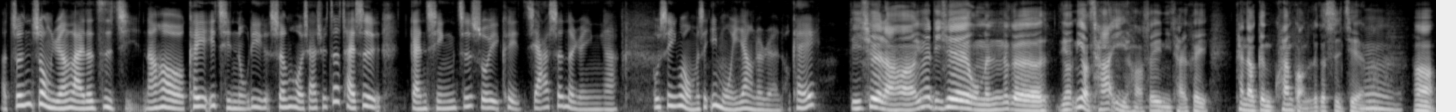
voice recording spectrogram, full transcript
啊，尊重原来的自己，然后可以一起努力生活下去，这才是。感情之所以可以加深的原因啊，不是因为我们是一模一样的人，OK？的确啦哈，因为的确我们那个有你有差异哈，所以你才可以看到更宽广的这个世界嘛，嗯啊，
